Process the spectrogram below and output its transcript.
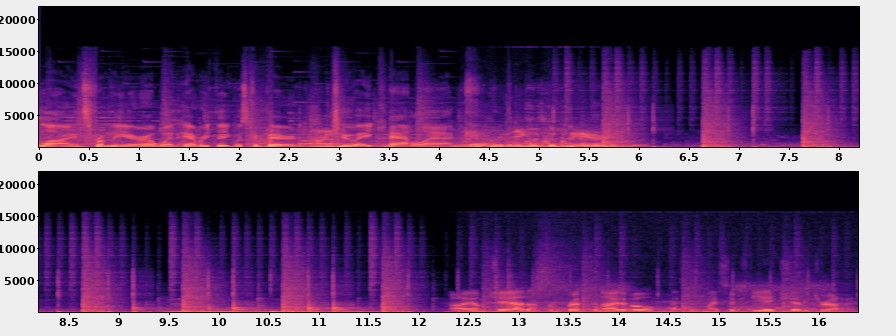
lines from the era when everything was compared to a Cadillac. Everything was compared. Chad. I'm from Preston, Idaho. This is my 68 Chevy truck.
